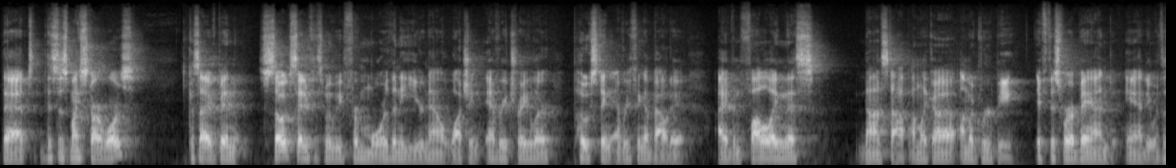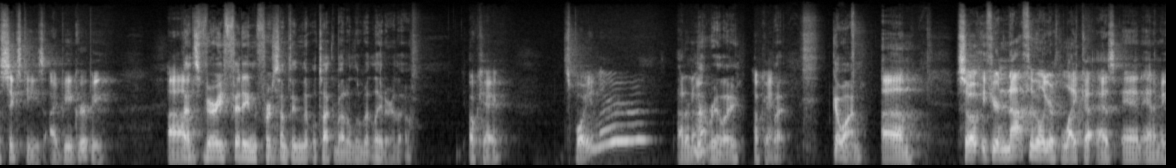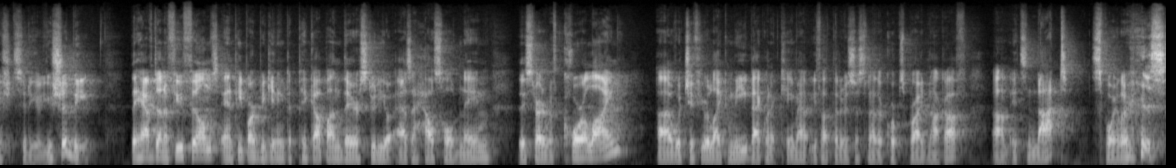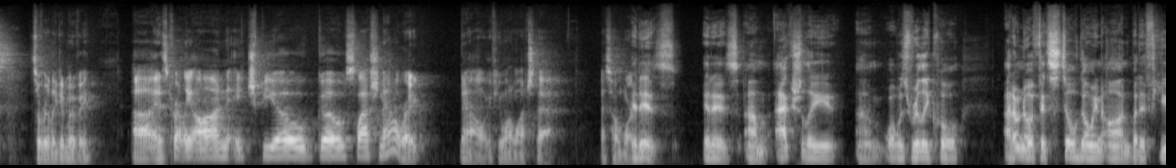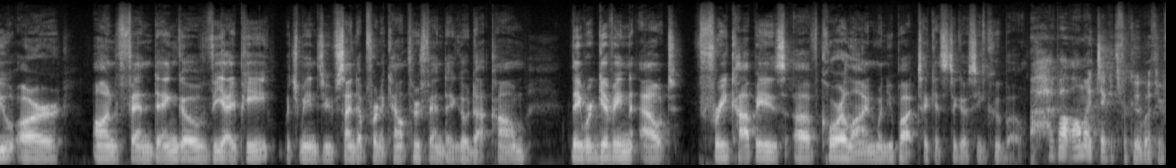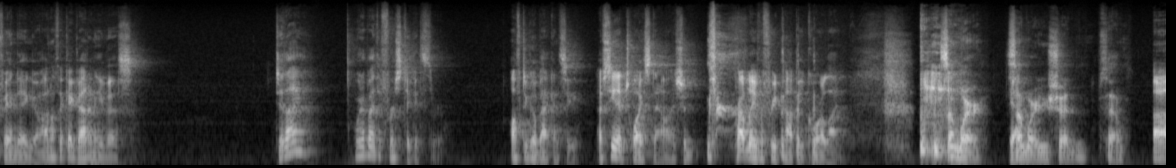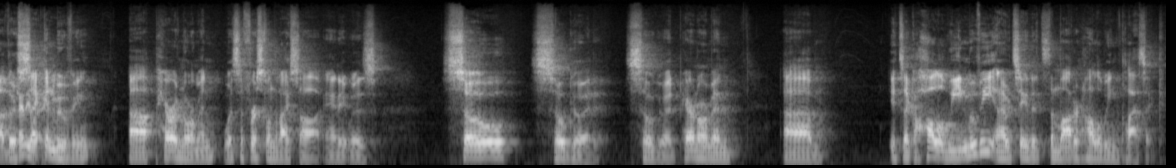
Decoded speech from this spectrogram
that this is my Star Wars because I've been so excited for this movie for more than a year now, watching every trailer, posting everything about it. I have been following this nonstop. I'm like a I'm a groupie. If this were a band and it were the '60s, I'd be a groupie. Um, That's very fitting for something that we'll talk about a little bit later, though. Okay, spoiler. I don't know. Not really, Okay. but go on. Um, so if you're not familiar with Laika as an animation studio, you should be. They have done a few films, and people are beginning to pick up on their studio as a household name. They started with Coraline, uh, which, if you were like me back when it came out, you thought that it was just another Corpse Bride knockoff. Um, it's not. Spoilers. it's a really good movie, uh, and it's currently on HBO Go slash Now right now. If you want to watch that as homework. It is. It is. Um, actually, um, what was really cool, I don't know if it's still going on, but if you are on Fandango VIP, which means you've signed up for an account through fandango.com, they were giving out free copies of Coraline when you bought tickets to go see Kubo. I bought all my tickets for Kubo through Fandango. I don't think I got any of this. Did I? Where did I buy the first tickets through? I'll have to go back and see. I've seen it twice now. I should probably have a free copy of Coraline. somewhere, somewhere you should. So, Uh, their Anyway. second movie, uh, Paranorman, was the first one that I saw, and it was so, so good. So good. Paranorman, um, it's like a Halloween movie, and I would say that it's the modern Halloween classic.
